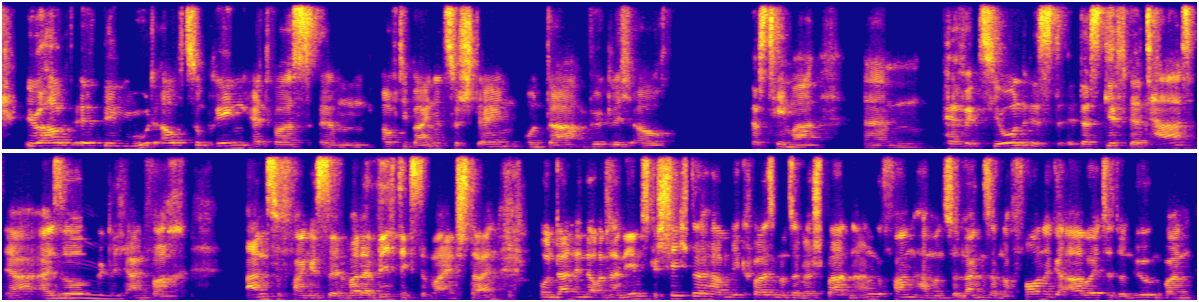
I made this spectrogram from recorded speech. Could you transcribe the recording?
überhaupt äh, den Mut aufzubringen, etwas ähm, auf die Beine zu stellen und da wirklich auch das Thema ähm, Perfektion ist das Gift der Tat, ja, also mm. wirklich einfach anzufangen ist, war der wichtigste Meilenstein. Und dann in der Unternehmensgeschichte haben wir quasi in unserem Ersparten angefangen, haben uns so langsam nach vorne gearbeitet und irgendwann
